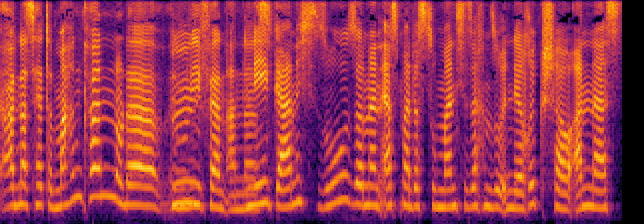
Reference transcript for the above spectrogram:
anders hätte machen können oder inwiefern anders? Nee, gar nicht so, sondern erstmal, dass du manche Sachen so in der Rückschau anders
